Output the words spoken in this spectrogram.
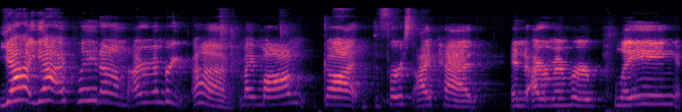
yeah, yeah. I played. Um, I remember. Um, my mom got the first iPad. and I remember playing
